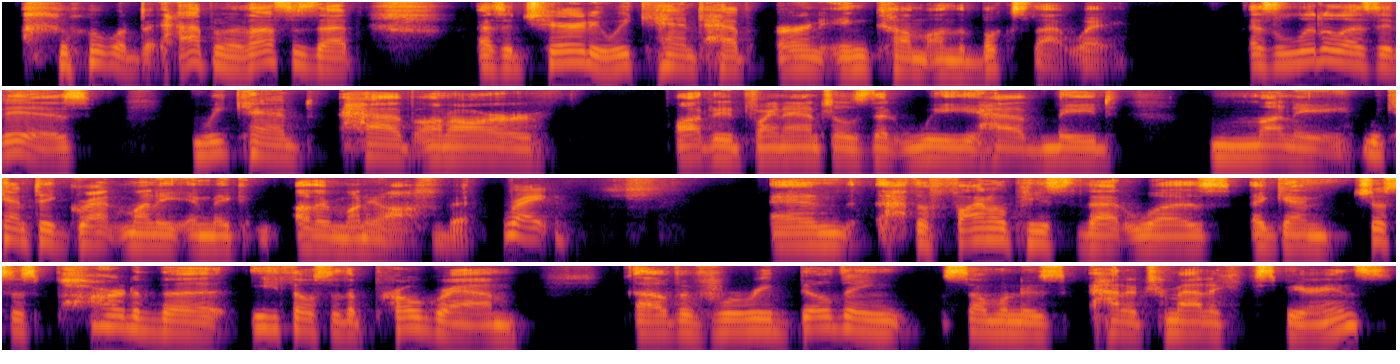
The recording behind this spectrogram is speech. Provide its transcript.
what happened with us is that as a charity, we can't have earned income on the books that way. As little as it is, we can't have on our audited financials that we have made money. We can't take grant money and make other money off of it. Right. And the final piece that was, again, just as part of the ethos of the program of if we're rebuilding someone who's had a traumatic experience,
